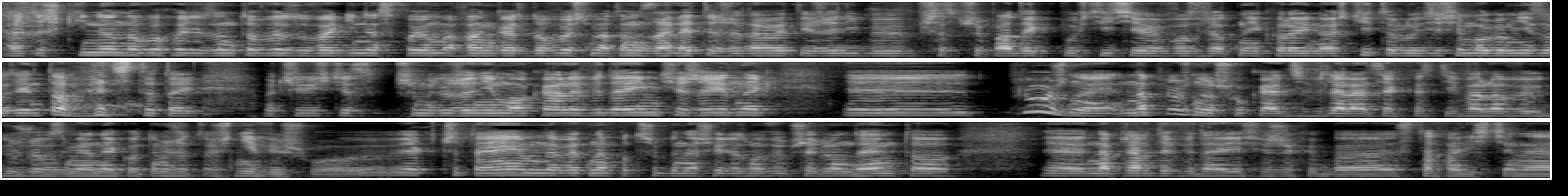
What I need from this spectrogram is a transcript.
Ale też kino nowohoryzontowe z uwagi na swoją awangardowość ma tą zaletę, że nawet jeżeli by przez przypadek puścić je w odwrotnej kolejności, to ludzie się mogą nie zorientować. Tutaj oczywiście z przymrużeniem oka, ale wydaje mi się, że jednak próżno, na próżno szukać w relacjach festiwalowych dużo wzmianek o tym, że coś nie wyszło. Jak czytałem, nawet na potrzeby naszej rozmowy przeglądałem, to yy, naprawdę wydaje się, że chyba stawaliście na,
